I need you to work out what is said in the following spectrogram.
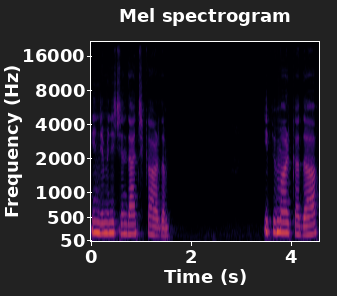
incimin içinden çıkardım. İpim arkada.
